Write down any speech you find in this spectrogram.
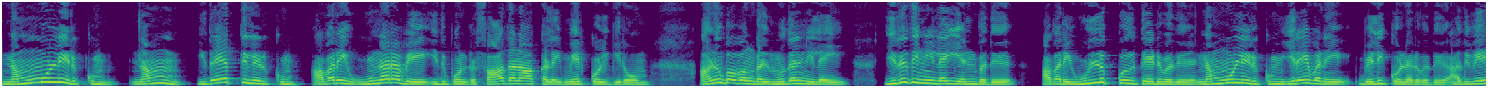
நம்முள் இருக்கும் நம் இதயத்தில் இருக்கும் அவரை உணரவே இது போன்ற சாதனாக்களை மேற்கொள்கிறோம். அனுபவங்கள் முதல் நிலை இறுதி நிலை என்பது அவரை உள்ளுக்குள் தேடுவது நம்முள் இருக்கும் இறைவனை வெளிக்கொணர்வது. அதுவே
